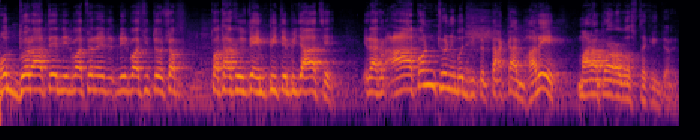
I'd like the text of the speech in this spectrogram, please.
মধ্যরাতে নির্বাচনের নির্বাচিত সব তথাকথিত এমপি টেপি যা আছে, এরা এখন আকণ্ঠ নিবজ্জিত টাকা ভারে মারা পড়ার অবস্থা একজনের?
